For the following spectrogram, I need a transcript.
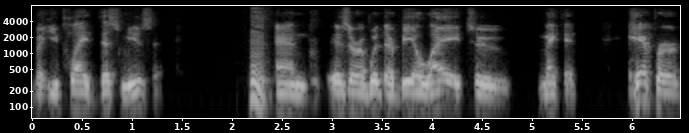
But you played this music. Hmm. And is there would there be a way to make it hipper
